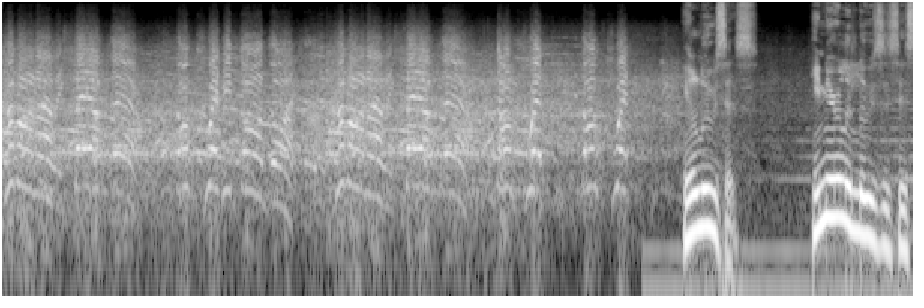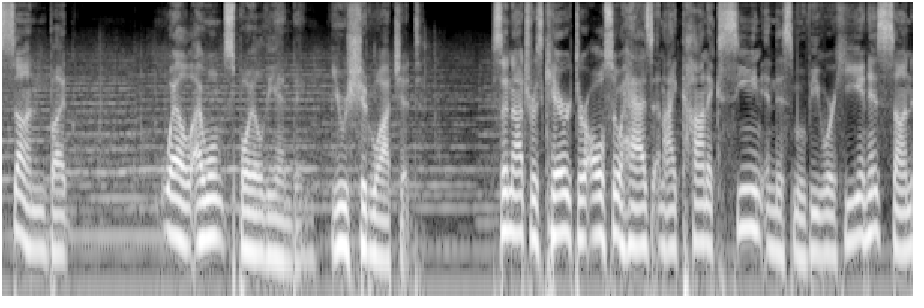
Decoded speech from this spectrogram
Come on, Allie. Stay up there. Don't quit. Keep going, boy. Come on, Allie. Stay up there. Don't quit. Don't quit. He loses. He nearly loses his son, but, well, I won't spoil the ending. You should watch it. Sinatra's character also has an iconic scene in this movie where he and his son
